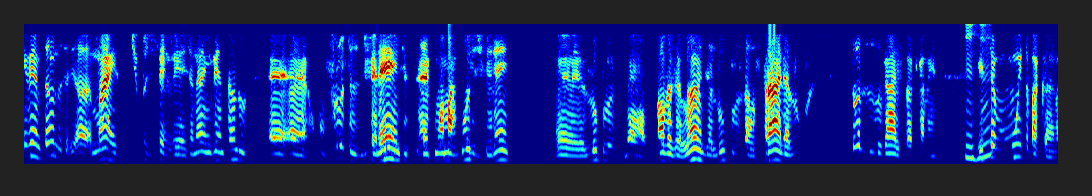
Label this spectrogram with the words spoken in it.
inventando uh, mais tipos de cerveja, né? Inventando é, é, com frutas diferentes, é, com amarguras diferentes, é, lúpulos da Nova Zelândia, lúpulos da Austrália, lúpulos de todos os lugares praticamente. Uhum. Isso é muito bacana.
